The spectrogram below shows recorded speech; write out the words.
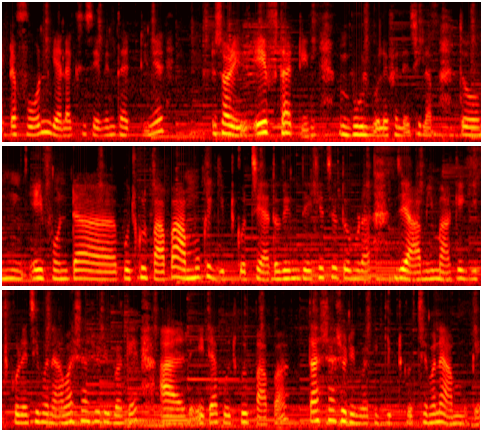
একটা ফোন গ্যালাক্সি সেভেন থার্টিনের সরি এফ থার্টিন ভুল বলে ফেলেছিলাম। তো এই ফোনটা পুচকুর পাপা আম্মুকে গিফট করছে। এতদিন দেখেছ তোমরা যে আমি মাকে গিফট করেছি মানে আমার শাশুড়ি মাকে, আর এটা পুচকুর পাপা তার শাশুড়ি মাকে গিফট করছে মানে আম্মুকে।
